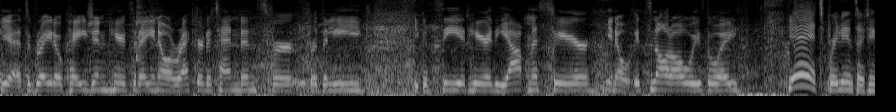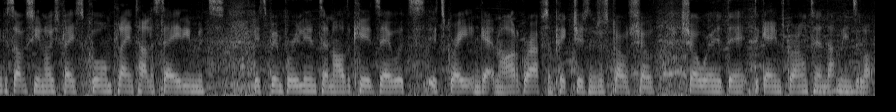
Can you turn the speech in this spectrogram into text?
Yeah, it's a great occasion here today. You know, a record attendance for, for the league. You could see it here, the atmosphere. You know, it's not always the way. Yeah, it's brilliant. I think it's obviously a nice place to come. Playing Tallaght Stadium, it's it's been brilliant, and all the kids out. It's it's great and getting autographs and pictures and just go show show where the, the game's grown to, and that means a lot.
